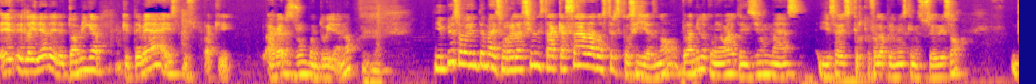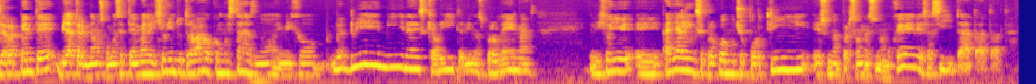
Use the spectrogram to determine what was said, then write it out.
es, es la idea de, de, tu amiga que te vea es pues para que agarres rumbo en tu vida, ¿no? Uh -huh. Y empiezo a ver el tema de su relación, estaba casada, dos, tres cosillas, ¿no? Pero a mí lo que me llamó la atención más, y esa vez creo que fue la primera vez que me sucedió eso, de repente ya terminamos con ese tema, le dije, oye, en tu trabajo, ¿cómo estás? ¿no? Y me dijo, bien, mira, es que ahorita vienen los problemas. Le dije, oye, eh, hay alguien que se preocupa mucho por ti, es una persona, es una mujer, es así, ta, ta, ta, ta.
